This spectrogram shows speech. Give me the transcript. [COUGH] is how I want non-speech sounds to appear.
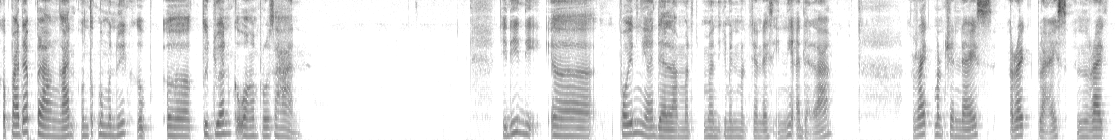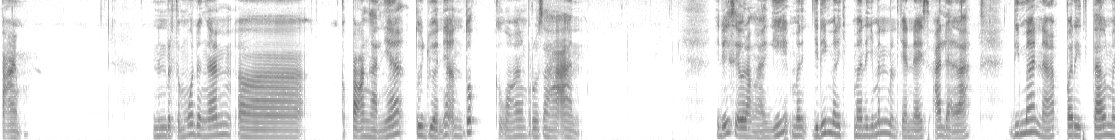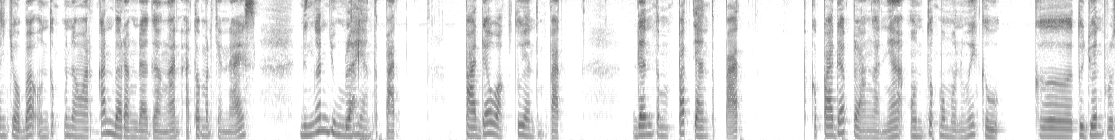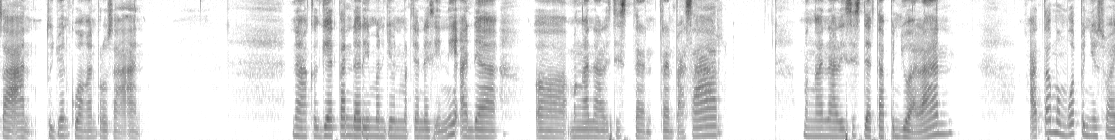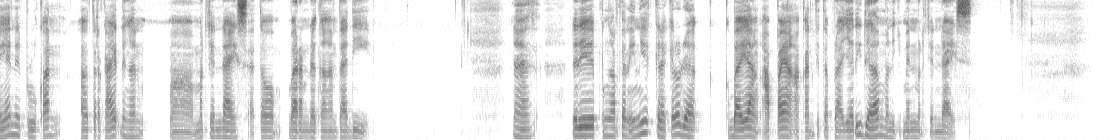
kepada pelanggan untuk memenuhi ke, uh, tujuan keuangan perusahaan. Jadi di uh, poinnya dalam manajemen merchandise ini adalah right merchandise, right price, and right time. Dan bertemu dengan uh, kepelanggannya tujuannya untuk keuangan perusahaan. Jadi saya ulang lagi, jadi manajemen merchandise adalah di mana peritel mencoba untuk menawarkan barang dagangan atau merchandise dengan jumlah yang tepat pada waktu yang tepat dan tempat yang tepat kepada pelanggannya untuk memenuhi ke, ke tujuan perusahaan, tujuan keuangan perusahaan. Nah, kegiatan dari manajemen merchandise ini ada uh, menganalisis tren, tren pasar, menganalisis data penjualan, atau membuat penyesuaian yang diperlukan uh, terkait dengan uh, merchandise atau barang dagangan tadi. Nah, dari pengertian ini kira-kira udah kebayang apa yang akan kita pelajari dalam manajemen merchandise.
